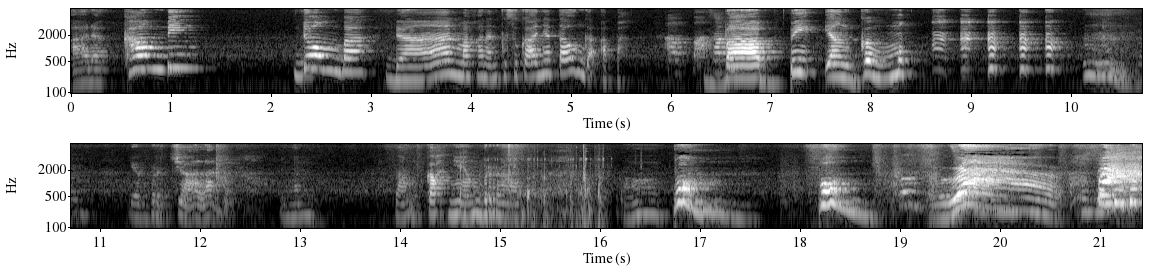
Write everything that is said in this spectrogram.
ada kambing, domba, dan makanan kesukaannya tahu nggak apa? Apa? Babi yang gemuk. Hmm. Dia berjalan dengan langkahnya yang berat. Bum, Rar. Penduduk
